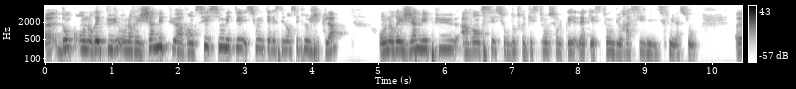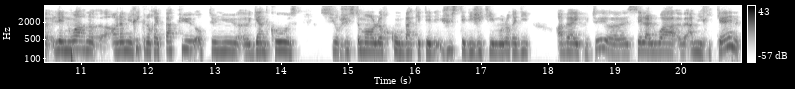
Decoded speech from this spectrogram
Euh, donc on aurait pu, on n'aurait jamais pu avancer si on était si on était resté dans cette logique-là on n'aurait jamais pu avancer sur d'autres questions, sur la question du racisme et discrimination. Euh, les Noirs en Amérique n'auraient pas pu obtenir euh, gain de cause sur justement leur combat qui était juste et légitime. On aurait dit ah ben écoutez, euh, c'est la loi américaine,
